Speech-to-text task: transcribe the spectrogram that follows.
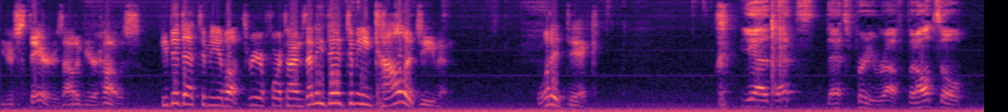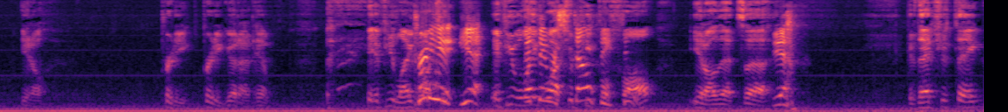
your stairs out of your house. He did that to me about three or four times. Then he did it to me in college even. What a dick! Yeah, that's that's pretty rough, but also, you know, pretty pretty good on him. if you like Pretty watching, yeah. if you like watching stealthy, people too. fall, you know that's uh, Yeah. If that's your thing,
